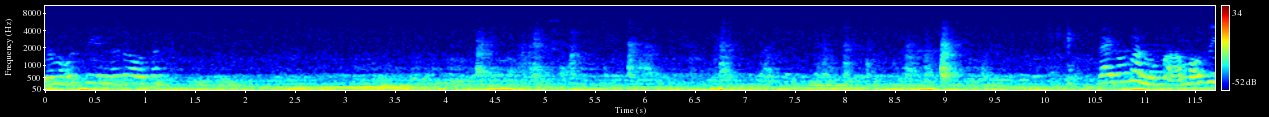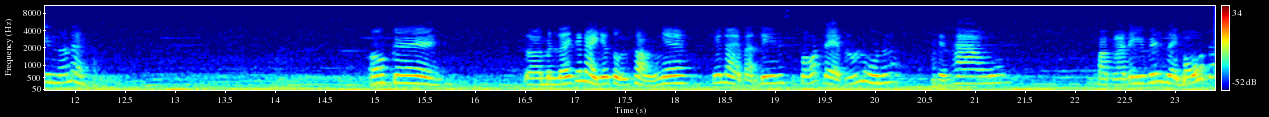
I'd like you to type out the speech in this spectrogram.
Cái mẫu xin nữa đâu ta đây cũng còn một pin nữa này. Ok. Rồi, mình lấy cái này cho tuổi phận nha. Cái này bạn đi sport đẹp lắm luôn á. Thể thao luôn. Hoặc là đi với giày bốt á.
